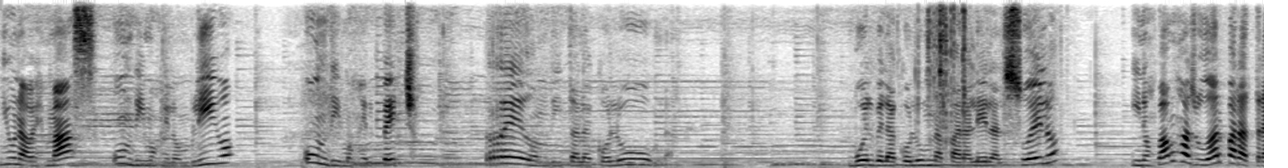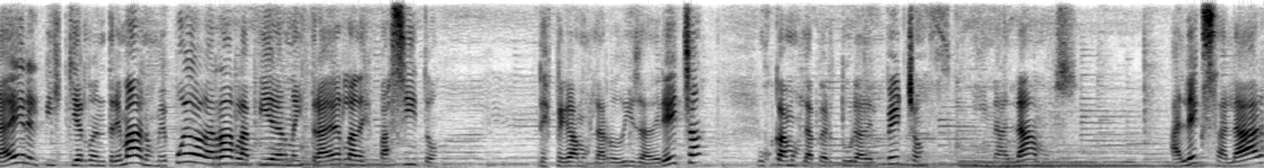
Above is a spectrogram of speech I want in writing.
y una vez más hundimos el ombligo, hundimos el pecho, redondita la columna. Vuelve la columna paralela al suelo y nos vamos a ayudar para traer el pie izquierdo entre manos. Me puedo agarrar la pierna y traerla despacito. Despegamos la rodilla derecha, buscamos la apertura del pecho, inhalamos. Al exhalar,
